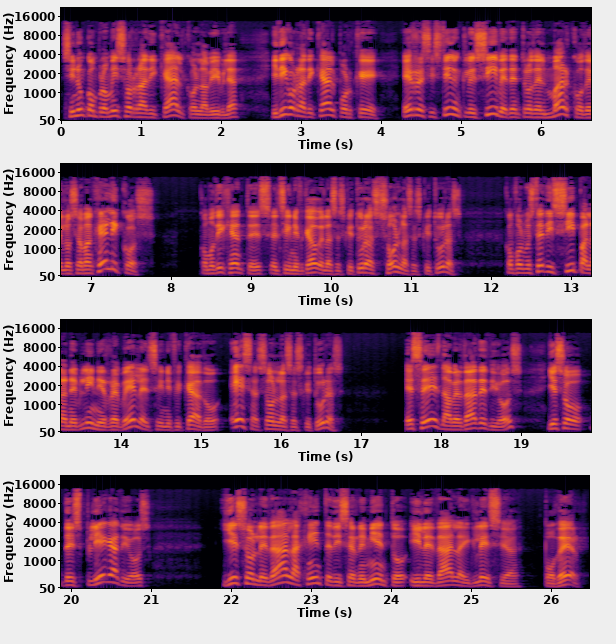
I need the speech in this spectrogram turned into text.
sin un compromiso radical con la Biblia, y digo radical porque es resistido inclusive dentro del marco de los evangélicos. Como dije antes, el significado de las escrituras son las escrituras. Conforme usted disipa la neblina y revela el significado, esas son las escrituras. Esa es la verdad de Dios y eso despliega a Dios y eso le da a la gente discernimiento y le da a la iglesia poder.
